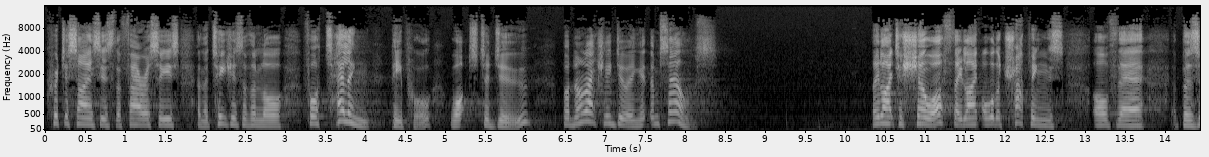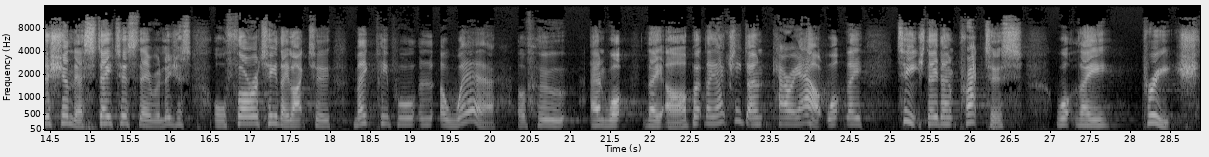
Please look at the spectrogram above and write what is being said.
criticizes the Pharisees and the teachers of the law for telling people what to do, but not actually doing it themselves. They like to show off, they like all the trappings of their position, their status, their religious authority. They like to make people aware of who and what they are, but they actually don't carry out what they teach. They don't practice what they preach.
